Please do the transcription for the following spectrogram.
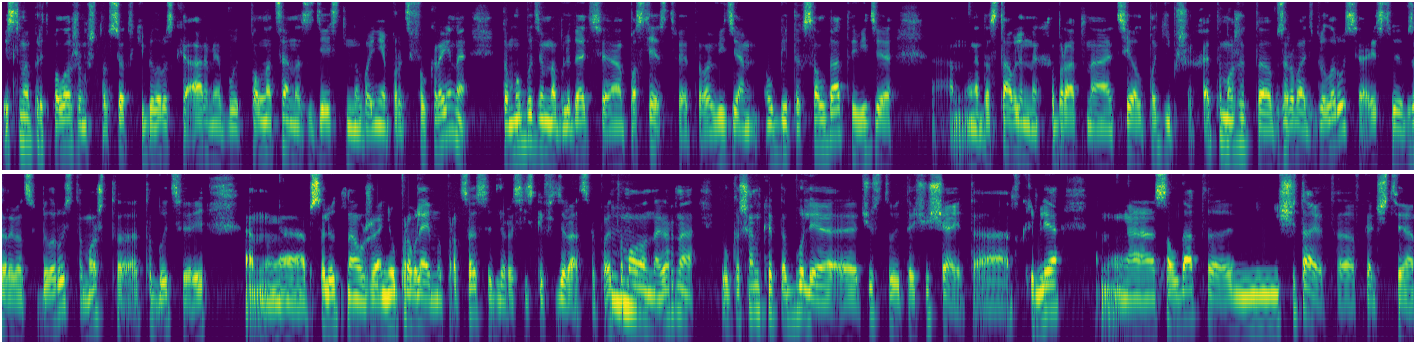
Если мы предположим, что все-таки белорусская армия будет полноценно задействована в войне против Украины, то мы будем наблюдать э, последствия этого в виде убитых солдат и в виде доставленных обратно тел погибших. Это может взорвать Беларусь, а если взорвется Беларусь, то может это быть и абсолютно уже неуправляемый процесс для Российской Федерации. Поэтому, mm-hmm. наверное, Лукашенко это более чувствует и ощущает. А в Кремле а, солдат э, не считают э, в качестве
